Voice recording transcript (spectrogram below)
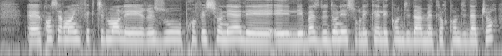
concernant effectivement les réseaux professionnels et, et les bases de données sur lesquelles les candidats mettent leur candidature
